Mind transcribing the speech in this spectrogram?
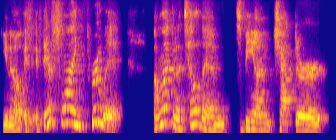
You know, if, if they're flying through it, I'm not going to tell them to be on chapter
